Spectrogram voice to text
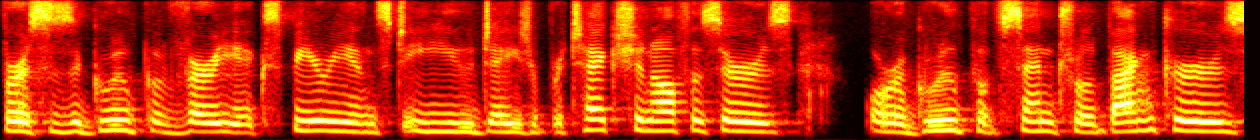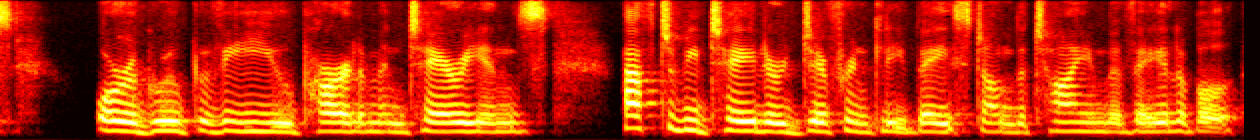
versus a group of very experienced EU data protection officers or a group of central bankers or a group of EU parliamentarians have to be tailored differently based on the time available.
